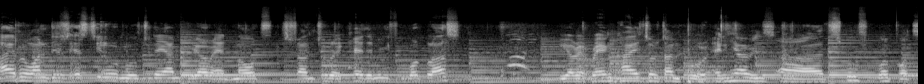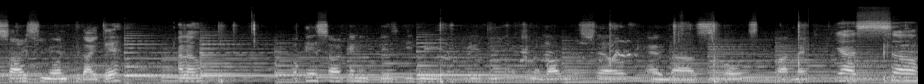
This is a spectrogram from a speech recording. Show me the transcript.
Hi everyone, this is ST Nurmul. Today I'm here at North Strantur Academy football class. We are at Rengkai, Sultanpur, and here is uh, the school football coach Sir Simeon Pudaite. Hello. Okay, sir, can you please give me a brief introduction about yourself and the sports department? Yes, uh,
